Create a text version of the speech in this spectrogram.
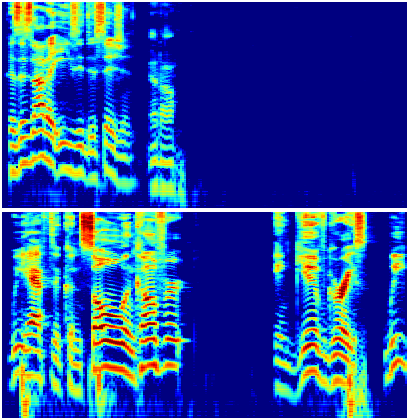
Because it's not an easy decision. At all. We have to console and comfort and give grace. We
